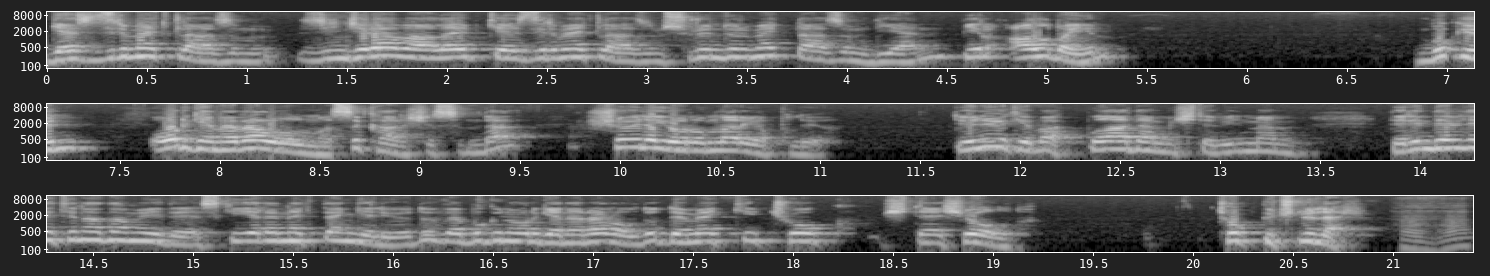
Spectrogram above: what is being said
gezdirmek lazım, zincire bağlayıp gezdirmek lazım, süründürmek lazım diyen bir albayın bugün orgeneral olması karşısında şöyle yorumlar yapılıyor. Dönüyor ki bak bu adam işte bilmem derin devletin adamıydı. Eski gelenekten geliyordu ve bugün orgeneral oldu. Demek ki çok işte şey oldu. Çok güçlüler. Hı hı.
